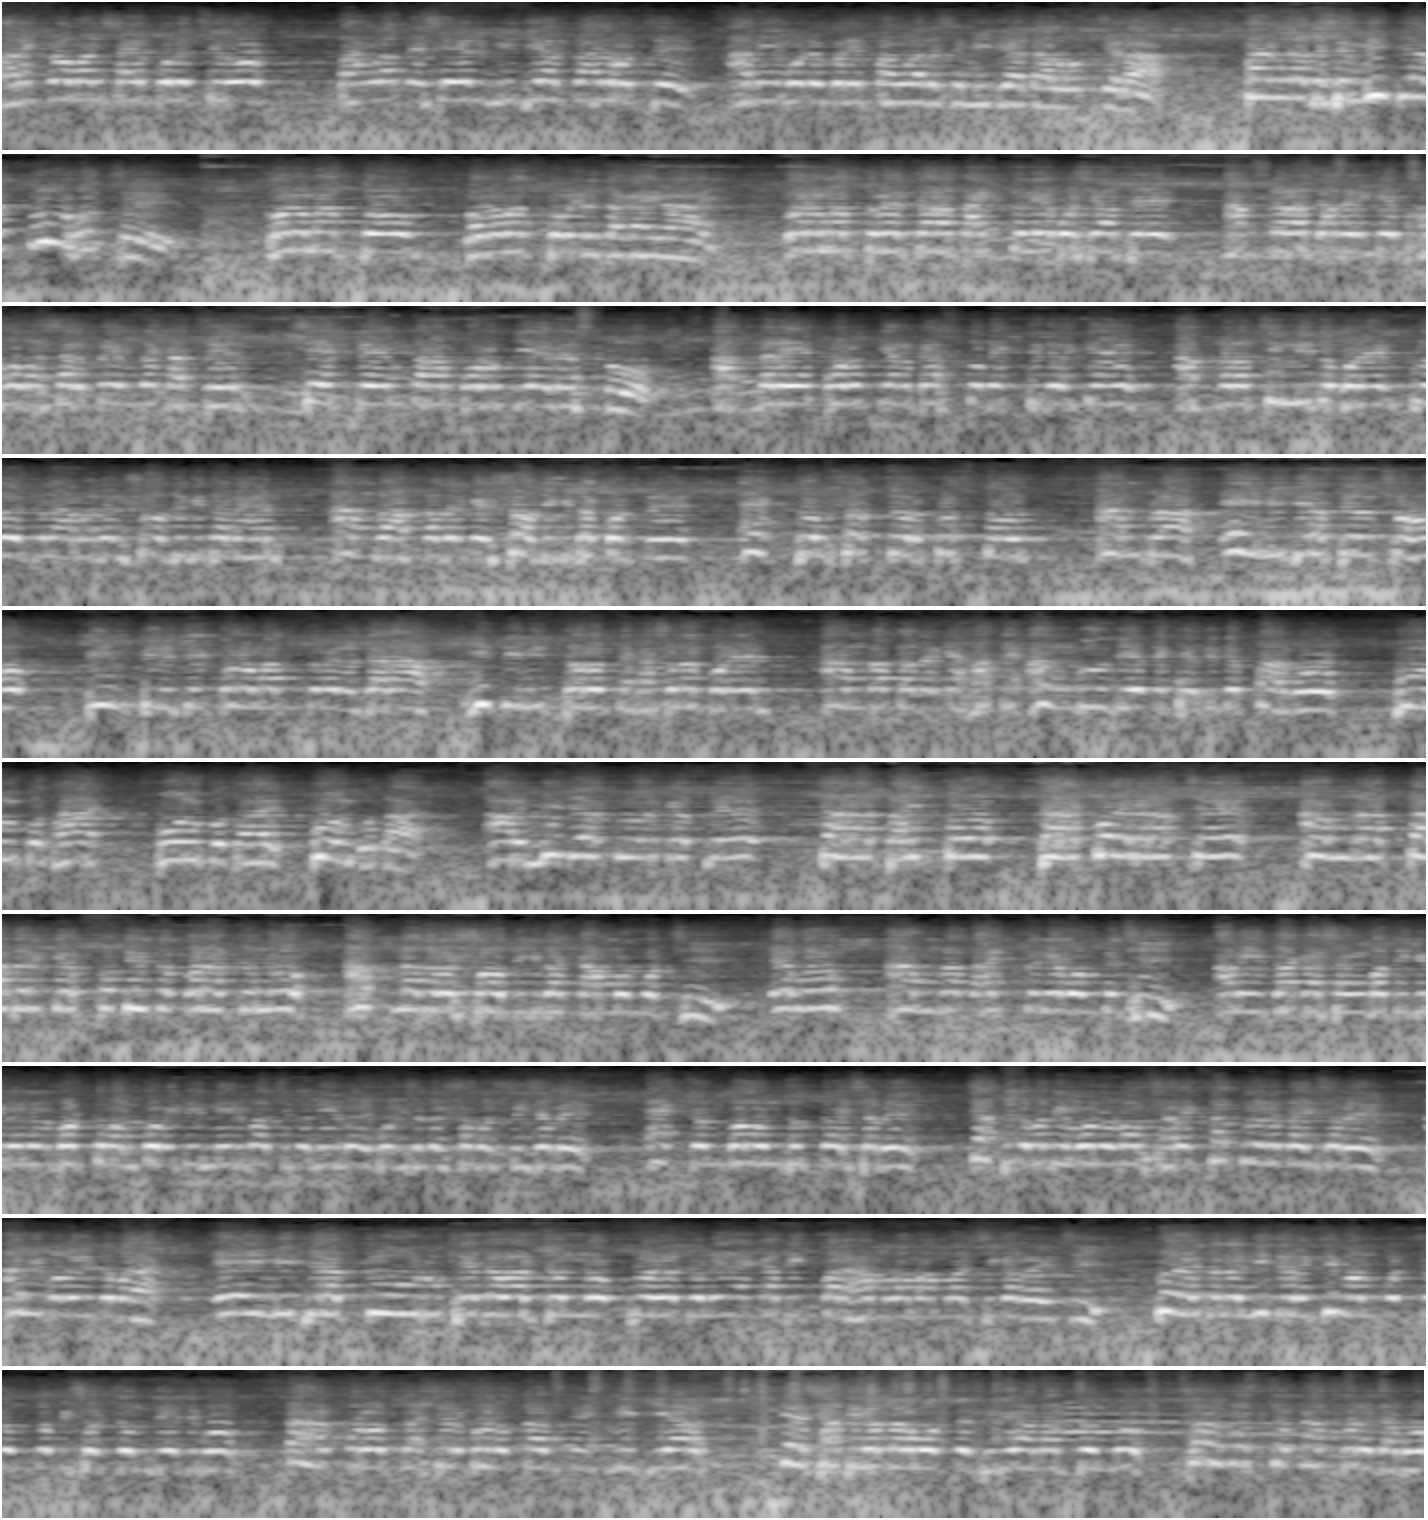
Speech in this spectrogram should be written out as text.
তারেক রহমান সাহেব বলেছিল, বাংলাদেশের মিডিয়া ট্রায়াল হচ্ছে। আমি মনে করি বাংলাদেশে মিডিয়া ট্রায়াল হচ্ছে না। বাংলাদেশে মিডিয়া ক্রুর হচ্ছে। গণমাধ্যম, গণমাধ্যমের জায়গায় নাই। গণমাধ্যমের যারা দায়িত্ব নিয়ে বসে আছে, আপনারা যাদেরকে ভালোবাসার প্রেম দেখাচ্ছেন সেই প্রেম তারা পরকীয়ায় ব্যস্ত। আপনারা এই পরকীয়ার ব্যস্ত ব্যক্তিদেরকে আপনারা চিহ্নিত করেন, প্রয়োজনে আমাদের সহযোগিতা নেন। আমরা আপনাদেরকে সহযোগিতা করতে একদম সচ্চর প্রস্তুত। আমরা এই মিডিয়া সেল সহ গণমাধ্যমের যারা নীতি নির্ধারণ দেখাশোনা করেন, আমরা তাদেরকে হাতে আঙ্গুল দিয়ে দেখে দিতে পারব, ভুল কোথায় ভুল কোথায় ভুল কোথায়। আর মিডিয়া গুলোর ক্ষেত্রে যারা দায়িত্ব, যারা করে বেড়াচ্ছে, আমরা তাদেরকে জন্য আপনাদের সহযোগিতা কাম্য করছি এবং আমরা দায়িত্ব নিয়ে বলতেছি, আমি ঢাকা সাংবাদিক ইউনিয়নের বর্তমান কমিটির নির্বাচিত নির্বাহী পরিষদের সদস্য হিসেবে, একজন কলম যোদ্ধা হিসেবে, জাতীয়তাবাদী মনোভাব সাবেক ছাত্র নেতা হিসেবে, আমি বলে দিতে পারি, এই মিডিয়া ক্লু রুখে দেওয়ার জন্য প্রয়োজনে একাধিকবার হামলা মামলার শিকার হয়েছি। প্রয়োজনে নিজের জীবন পর্যন্ত বিসর্জন দিয়ে দিব। তারপর দেশের গণতান্ত্রিক মিডিয়ার যে স্বাধীনতার মধ্যে ফিরিয়ে আনার জন্য সর্বোচ্চ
